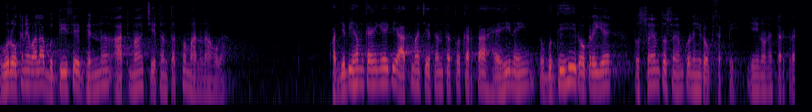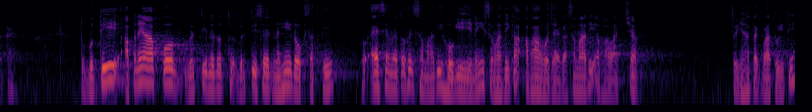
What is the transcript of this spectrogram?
वो रोकने वाला बुद्धि से भिन्न आत्मा, चेतन तत्व मानना होगा। और यदि हम कहेंगे कि आत्मा चेतन तत्व करता है ही नहीं तो बुद्धि ही रोक रही है तो स्वयं तो स्वयं को नहीं रोक सकती। ये इन्होंने तर्क रखा है। तो बुद्धि अपने आप को वृत्ति निरुद्ध, वृत्ति से नहीं रोक सकती तो ऐसे में तो फिर समाधि होगी ही नहीं, समाधि का अभाव हो जाएगा। समाधि अभावाच तो यहाँ तक बात हुई थी,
